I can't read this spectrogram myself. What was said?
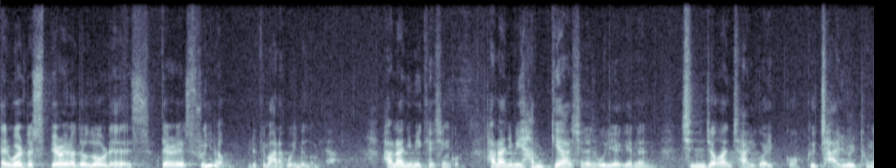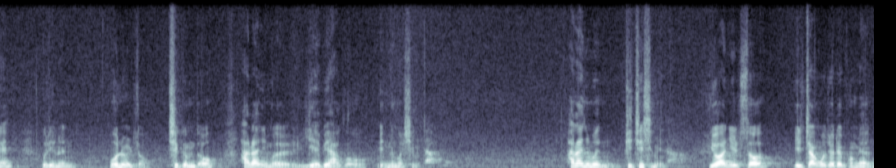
and where the spirit of the Lord is there is freedom 이렇게 말하고 있는 겁니다. 하나님이 계신 곳, 하나님이 함께 하시는 우리에게는 진정한 자유가 있고 그 자유를 통해 우리는 오늘도 지금도 하나님을 예배하고 있는 것입니다. 하나님은 빛이십니다. 요한 1서 1장 5절에 보면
